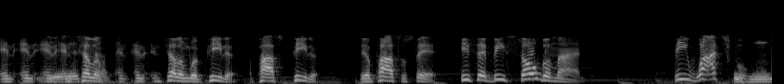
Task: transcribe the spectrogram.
and and and, and tell him and, and, and tell them what Peter, Apostle Peter, the apostle said. He said, "Be sober minded, be watchful." hmm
